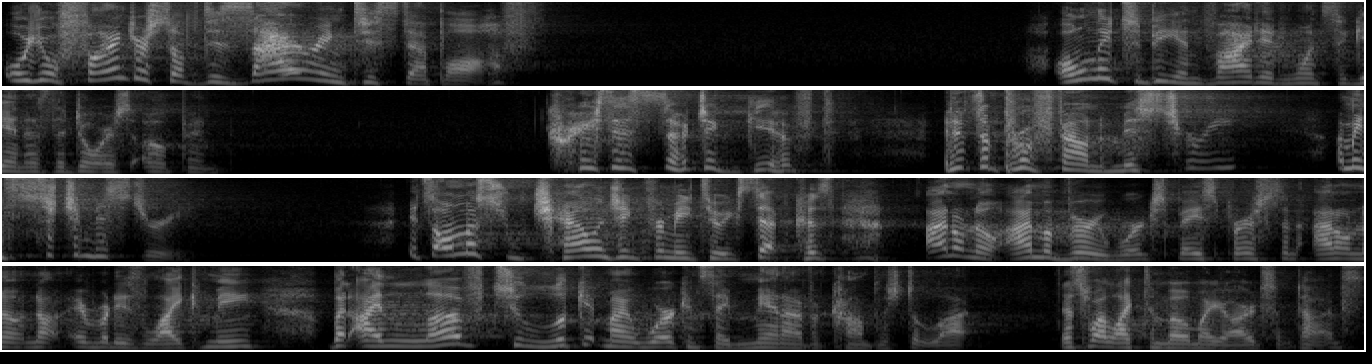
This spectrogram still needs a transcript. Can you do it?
or you'll find yourself desiring to step off, only to be invited once again as the doors open. Grace is such a gift, and it's a profound mystery. I mean, such a mystery. It's almost challenging for me to accept because I don't know, I'm a very works-based person. I don't know, not everybody's like me, but I love to look at my work and say, man, I've accomplished a lot. That's why I like to mow my yard sometimes.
